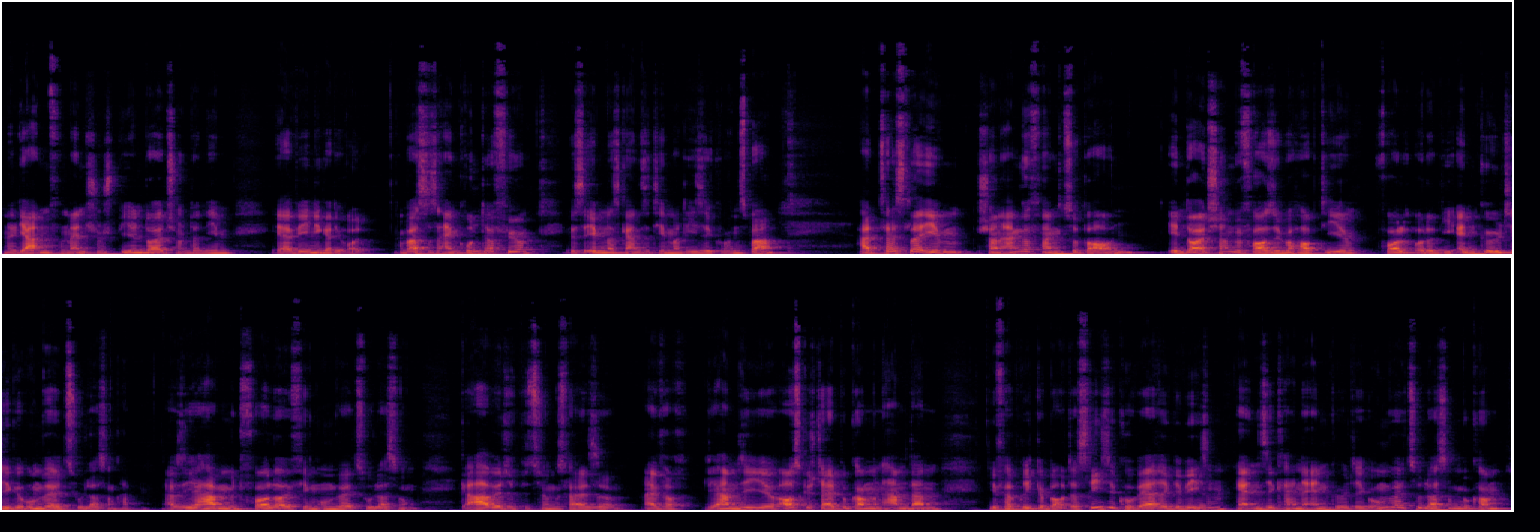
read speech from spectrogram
Milliarden von Menschen spielen deutsche Unternehmen eher weniger die Rolle. Und was ist ein Grund dafür? Ist eben das ganze Thema Risiko. Und zwar hat Tesla eben schon angefangen zu bauen, in Deutschland, bevor sie überhaupt die voll oder die endgültige Umweltzulassung hatten. Also sie haben mit vorläufigen Umweltzulassungen gearbeitet, beziehungsweise einfach, sie haben sie ausgestellt bekommen und haben dann die Fabrik gebaut. Das Risiko wäre gewesen, hätten sie keine endgültige Umweltzulassung bekommen,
